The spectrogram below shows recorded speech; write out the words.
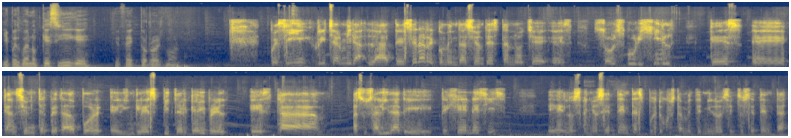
Y pues bueno, ¿qué sigue Efecto Roismond? Pues sí, Richard, mira, la tercera recomendación de esta noche es Salisbury Hill, que es eh, canción interpretada por el inglés Peter Gabriel. Está a su salida de, de Génesis en los años 70, pues justamente en 1970,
